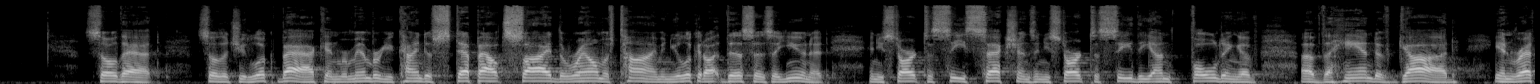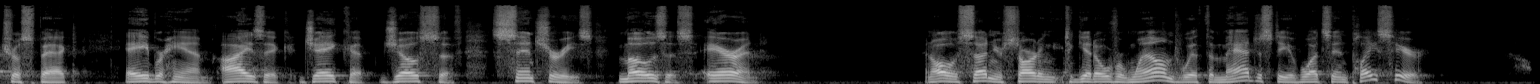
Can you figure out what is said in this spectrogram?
so that so that you look back and remember you kind of step outside the realm of time and you look at uh, this as a unit and you start to see sections and you start to see the unfolding of, of the hand of God in retrospect. Abraham, Isaac, Jacob, Joseph, centuries, Moses, Aaron. And all of a sudden you're starting to get overwhelmed with the majesty of what's in place here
